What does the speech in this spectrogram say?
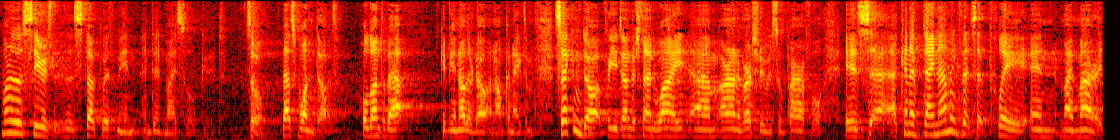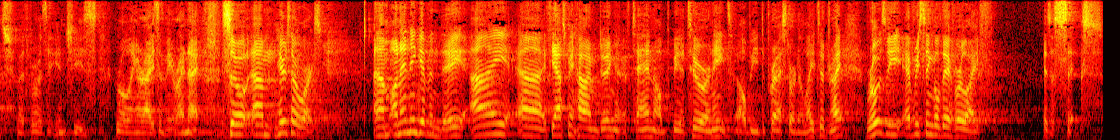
one of those series that, that stuck with me and, and, did my soul good. So that's one dot. Hold on to that. Give you another dot and I'll connect them. Second dot for you to understand why um, our anniversary was so powerful is a kind of dynamic that's at play in my marriage with Rosie, and she's rolling her eyes at me right now. So um, here's how it works. Um, on any given day, I, uh, if you ask me how I'm doing out of 10, I'll be a 2 or an 8. I'll be depressed or delighted, right? Rosie, every single day of her life, is a 6,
